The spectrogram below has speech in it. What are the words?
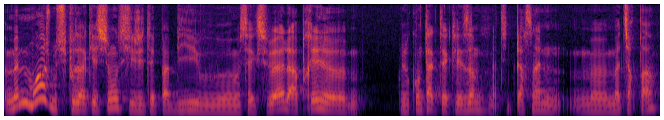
Même moi, je me suis posé la question si j'étais pas bi ou homosexuel. Après, euh, le contact avec les hommes, à titre personnel, ne m'attire pas.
